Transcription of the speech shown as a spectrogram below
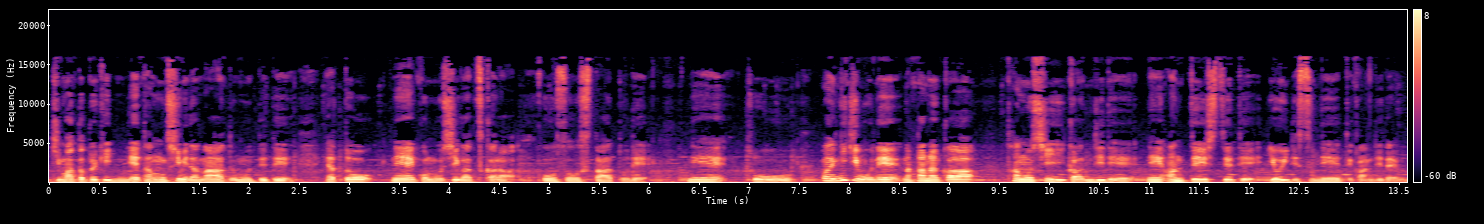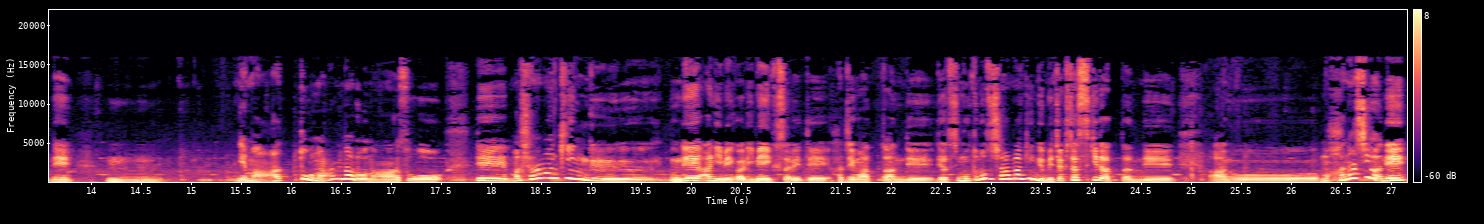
決まった時にね、楽しみだなと思ってて、やっとね、この4月から放送スタートで、ね、そう、まあ、2期もね、なかなか楽しい感じで、ね、安定してて良いですねって感じだよね。うんうん。で、まあ、あと、なんだろうな、そう。で、まあ、シャーマンキングのね、アニメがリメイクされて始まったんで、で、私もともとシャーマンキングめちゃくちゃ好きだったんで、あのー、まあ、話はね、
